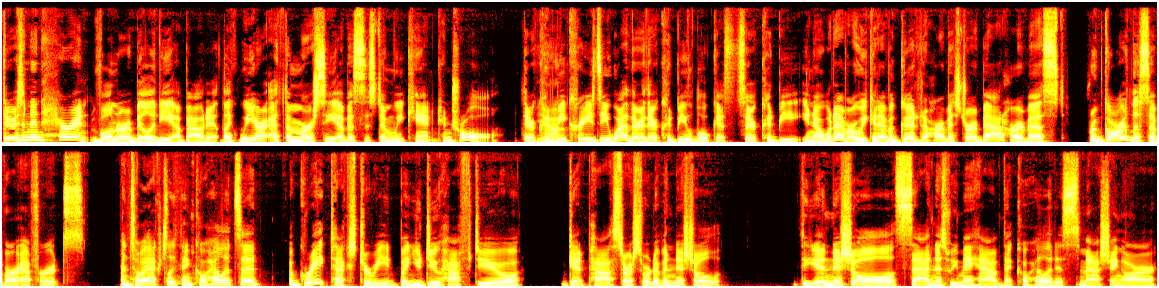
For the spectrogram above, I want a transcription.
there's an inherent vulnerability about it. Like we are at the mercy of a system we can't control. There could Yeah. be crazy weather, there could be locusts, there could be, you know, whatever. We could have a good harvest or a bad harvest regardless of our efforts. And so I actually think Kohelet's a, a great text to read, but you do have to get past our sort of initial the initial sadness we may have that Kohelet is smashing our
